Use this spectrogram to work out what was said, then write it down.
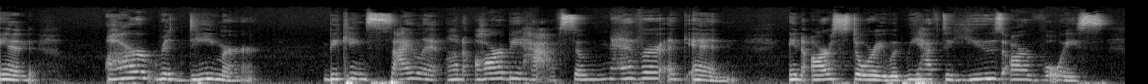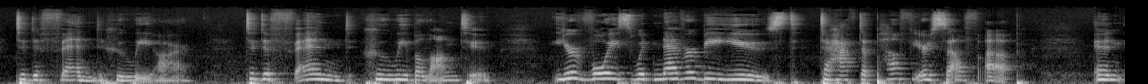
And our Redeemer became silent on our behalf. So never again in our story would we have to use our voice to defend who we are, to defend who we belong to. Your voice would never be used to have to puff yourself up. And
